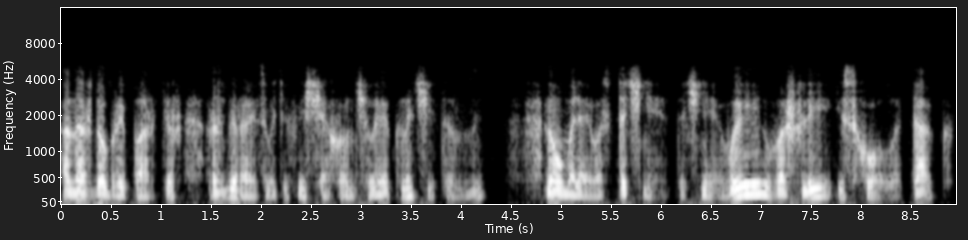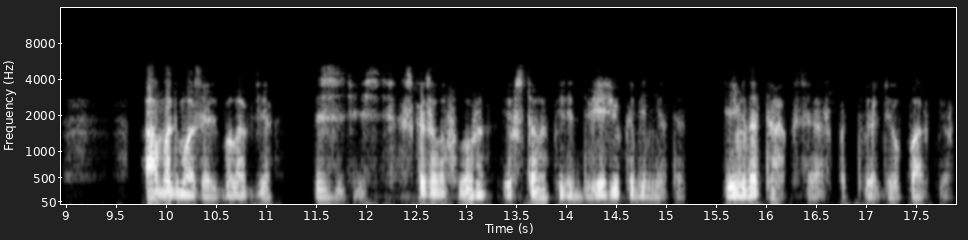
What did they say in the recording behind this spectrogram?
А наш добрый Паркер разбирается в этих вещах. Он человек начитанный. Но, умоляю вас, точнее, точнее, вы вошли из холла, так? А мадемуазель была где? Здесь, сказала Флора и встала перед дверью кабинета. Именно так, сэр, подтвердил Паркер.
